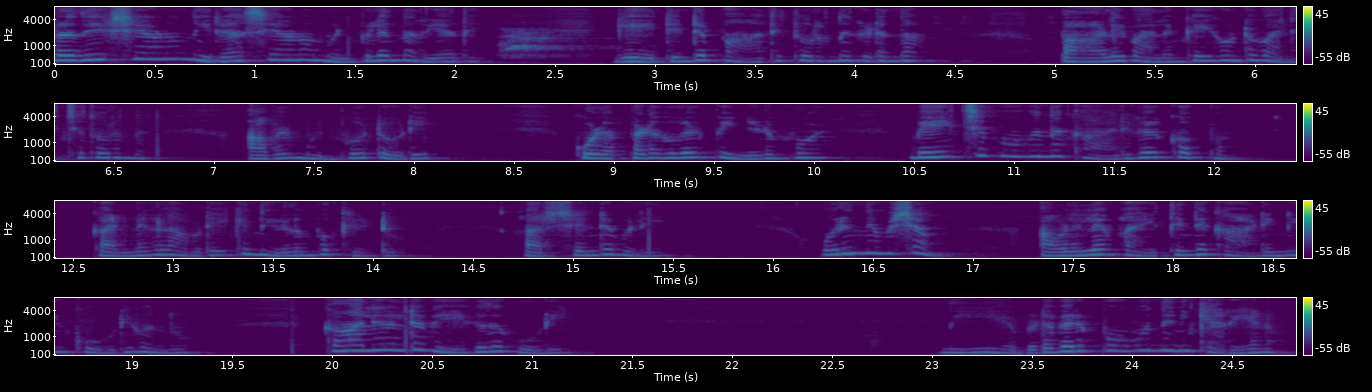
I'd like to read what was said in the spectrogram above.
പ്രതീക്ഷയാണോ നിരാശയാണോ മുൻപിലെന്നറിയാതെ ഗേറ്റിന്റെ പാതി തുറന്നു കിടന്ന പാളി വലങ്കൈ കൊണ്ട് വലിച്ചു തുറന്ന് അവൾ മുൻപോട്ടോടി കുളപ്പടവുകൾ പിന്നിടുമ്പോൾ വേച്ചു പോകുന്ന കാലുകൾക്കൊപ്പം കണ്ണുകൾ അവിടേക്ക് നീളുമ്പോൾ കേട്ടു. ഹർഷന്റെ വിളി. ഒരു നിമിഷം അവളിലെ ഭയത്തിന്റെ കാഠിന്യം കൂടി വന്നു. കാലുകളുടെ വേഗത കൂടി. നീ എവിടെ വരെ പോകുമെന്ന് എനിക്കറിയണം.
